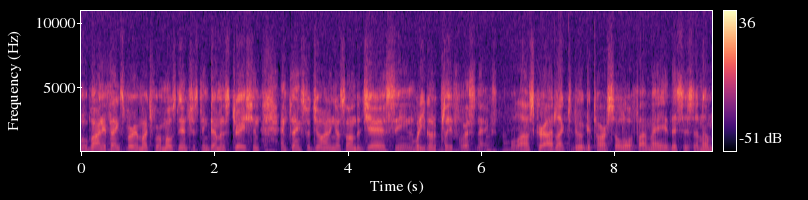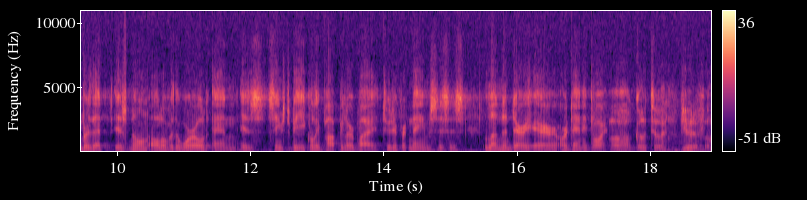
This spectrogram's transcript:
Well, Barney, thanks very much for a most interesting demonstration, and thanks for joining us on the jazz scene. What are you going to play for us next? Well, Oscar, I'd like to do a guitar solo, if I may. This is a number that is known all over the world and is seems to be equally popular by two different names. This is Londonderry Air or Danny Boy. Oh, go to it. Beautiful.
